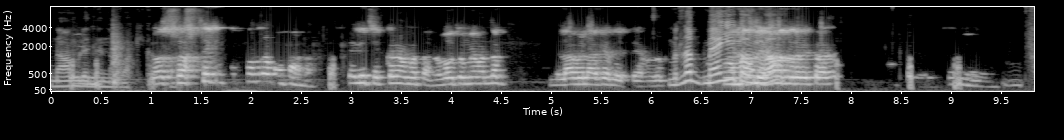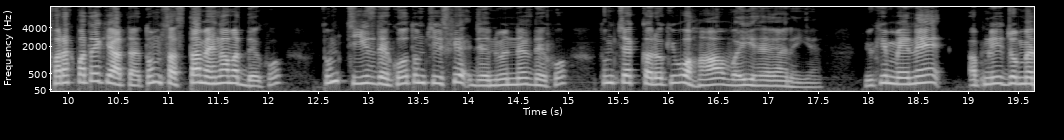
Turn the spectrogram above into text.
नाम ले देना बाकी का। बस सस्ते के चक्कर में मत आना सस्ते के चक्कर में मत आना वो तुम्हें मतलब मिला मिला के देते हैं मतलब मतलब मैं ये तो मत लेना कहूँगा मतलब फ़र्क पता है क्या आता है? तुम सस्ता महँगा मत देखो तुम चीज़ देखो तुम चीज़ की जेन्युइननेस देखो तुम चेक करो कि वो हाँ वही है या नहीं है। क्योंकि मैंने अपनी जो मैं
